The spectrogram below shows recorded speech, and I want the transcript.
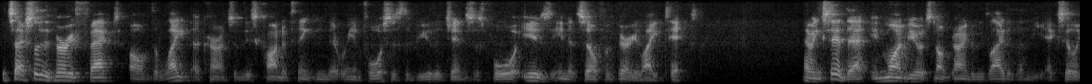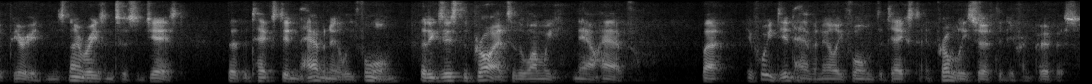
It's actually the very fact of the late occurrence of this kind of thinking that reinforces the view that Genesis 4 is in itself a very late text. Having said that, in my view, it's not going to be later than the exilic period, and there's no reason to suggest that the text didn't have an early form that existed prior to the one we now have. But if we did have an early form of the text, it probably served a different purpose.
